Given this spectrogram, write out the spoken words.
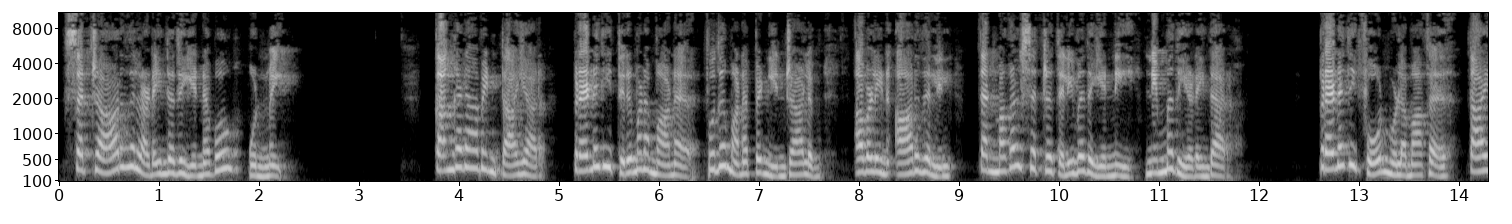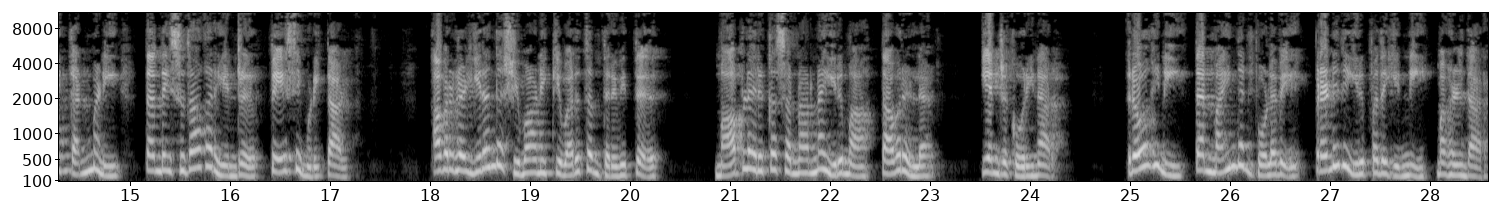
சற்று ஆறுதல் அடைந்தது என்னவோ உண்மை. கங்கனாவின் தாயார் பிரணதி திருமணமான புது மணப்பெண் என்றாலும் அவளின் ஆறுதலில் தன் மகள் சற்று தெளிவதை எண்ணி நிம்மதியடைந்தார் பிரணதி போன் மூலமாக தாய் கண்மணி தந்தை சுதாகர் என்று பேசி முடித்தாள். அவர்கள் இறந்த சிவானிக்கு வருத்தம் தெரிவித்து மாப்பிள்ள இருக்க சொன்னார்னா இருமா தவறில்ல என்று கூறினார். ரோகிணி தன் மைந்தன் போலவே பிரணிதி இருப்பதை எண்ணி மகிழ்ந்தார்.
